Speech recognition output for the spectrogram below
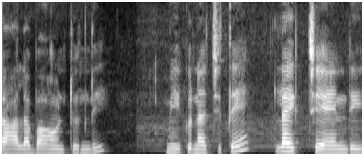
చాలా బాగుంటుంది. మీకు నచ్చితే లైక్ చేయండి.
